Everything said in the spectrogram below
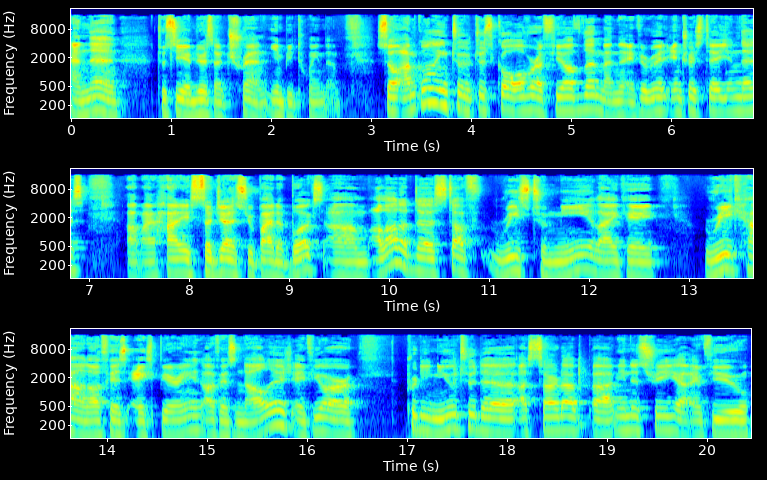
and then to see if there's a trend in between them. So I'm going to just go over a few of them, and if you're really interested in this, um, I highly suggest you buy the books. Um, a lot of the stuff reads to me like a recount of his experience, of his knowledge. If you are pretty new to the uh, startup uh, industry, uh, if you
